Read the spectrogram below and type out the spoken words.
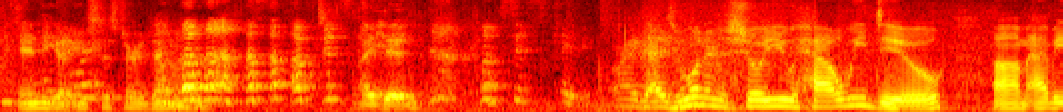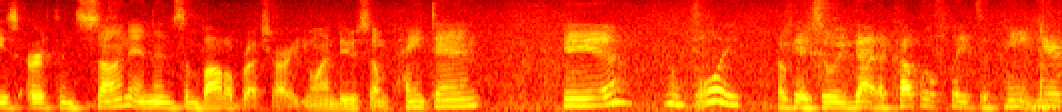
Did And you pay got your sister a donut. I'm just kidding. I did. I'm just kidding. Alright guys, we wanted to show you how we do um, Abbie's Earth and Sun and then some bottle brush art. You want to do some painting? Yeah? Oh boy. Okay, so we've got a couple of plates of paint here.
